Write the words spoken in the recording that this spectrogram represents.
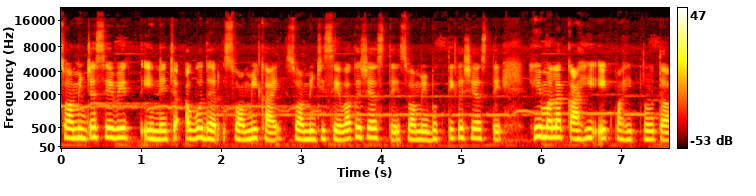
स्वामींच्या सेवेत येण्याच्या अगोदर स्वामी काय? स्वामींची सेवा कशी असते? स्वामी भक्ती कशी असते? हे मला काही एक माहीत नव्हतं.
